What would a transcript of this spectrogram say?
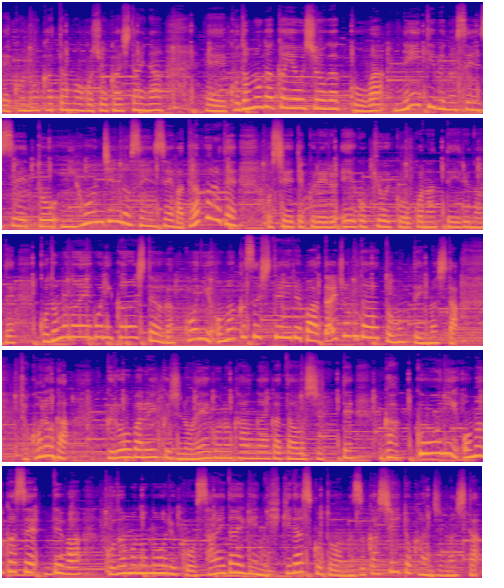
えこの方もご紹介したいな、えー、子どもが通う小学校はネイティブの先生と日本人の先生がダブルで教えてくれる英語教育を行っているので子どもの英語に関しては学校にお任せしていれば大丈夫だと思っていました。ところがグローバル育児の英語の考え方を知って学校にお任せでは子どもの能力を最大限に引き出すことは難しいと感じました。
